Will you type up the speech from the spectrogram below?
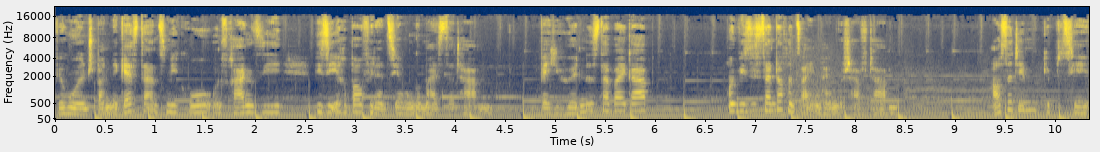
Wir holen spannende Gäste ans Mikro und fragen sie, wie sie ihre Baufinanzierung gemeistert haben, welche Hürden es dabei gab und wie sie es dann doch ins Eigenheim geschafft haben. Außerdem gibt es hier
